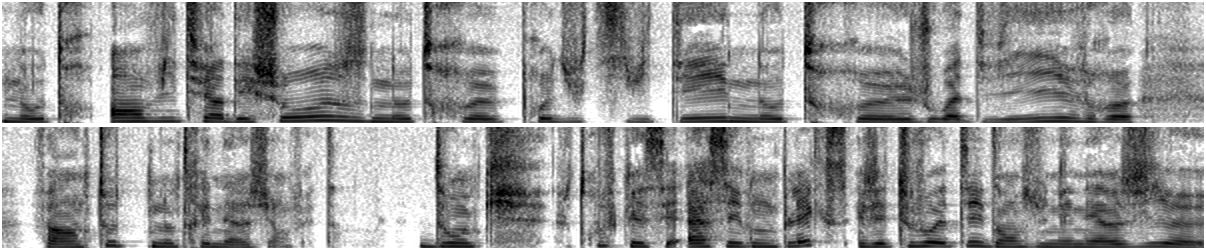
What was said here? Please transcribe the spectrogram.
notre envie de faire des choses, notre productivité, notre euh, joie de vivre, euh, enfin toute notre énergie en fait. Donc je trouve que c'est assez complexe. J'ai toujours été dans une énergie euh,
